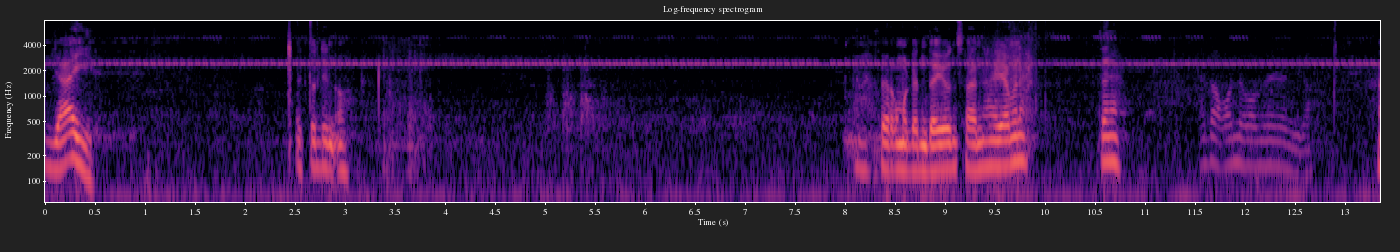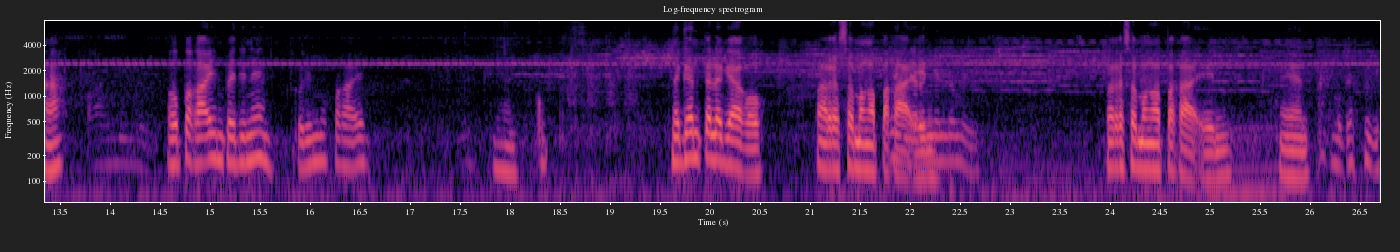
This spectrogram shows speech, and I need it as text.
Yay. Ito din oh. Pero maganda yun sana. Hayaan mo na. Ito na. Ito, ako na na yun dito. Ha? O, pakain. Pwede na yan. Kunin mo pakain. Yan. Naghan talaga ako para sa mga pakain. Para sa mga pakain. Ayan. Magkatabi.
